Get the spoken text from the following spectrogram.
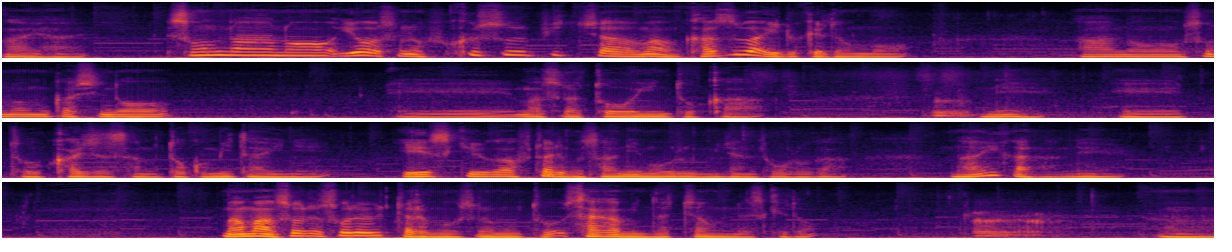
はいはい。そんな、あの、要はその複数ピッチャーは、まあ、数はいるけども、あの、その昔の、えー、まあ、それは党員とか、うん。ね、えーっと、梶田さんのとこみたいに、エース級が2人も3人もおるみたいなところがないからね。まあまあ、それ、それを言ったらもう、それはもうと相模になっちゃうんですけど、うん。うん。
